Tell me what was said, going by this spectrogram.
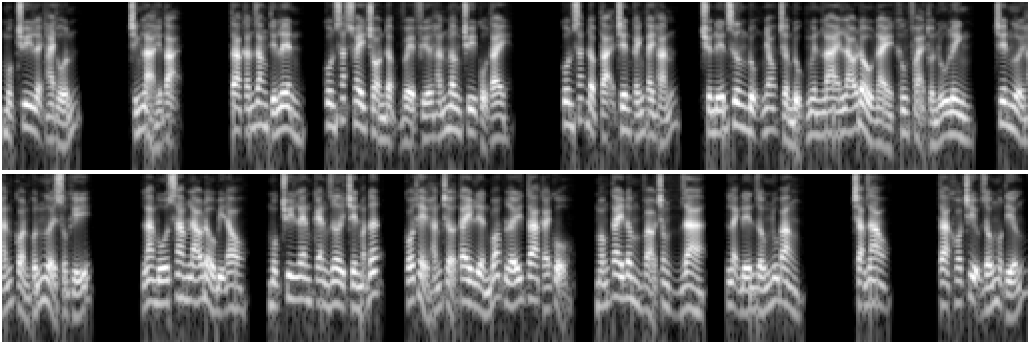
một truy lệnh hai thốn. Chính là hiện tại. Ta cắn răng tiến lên, côn sắt xoay tròn đập về phía hắn nâng truy cổ tay côn sắt đập tại trên cánh tay hắn chuyến đến xương đụng nhau trầm đục nguyên lai lão đầu này không phải thuần lũ linh, trên người hắn còn quấn người xuống khí. Làm bố sam lão đầu bị đau mục truy len ken rơi trên mặt đất, có thể hắn trở tay liền bóp lấy ta cái cổ, móng tay đâm vào trong da, lạnh đến giống nhũ băng. Chạm dao. Ta khó chịu giống một tiếng.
